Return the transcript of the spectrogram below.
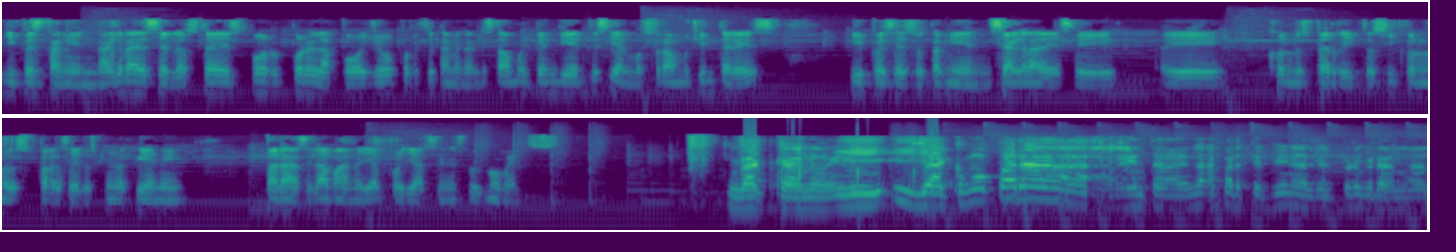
y pues también agradecerle a ustedes por, por el apoyo, porque también han estado muy pendientes y han mostrado mucho interés y pues eso también se agradece eh, con los perritos y con los parceros que uno tiene para darse la mano y apoyarse en estos momentos. Bacano. Y, y ya como para entrar en la parte final del programa,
